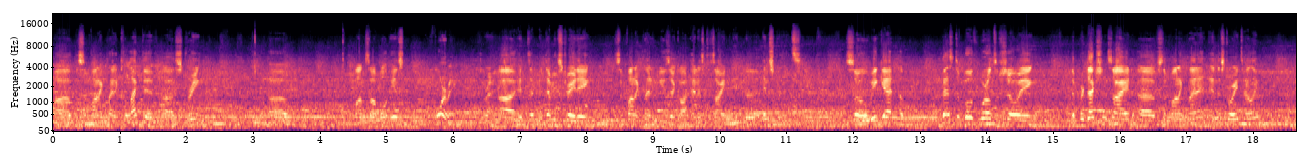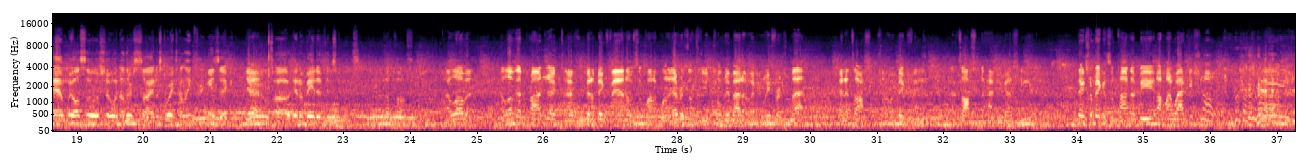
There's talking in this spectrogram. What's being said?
uh, the Symphonic Planet Collective uh, string uh, ensemble is forming. Right. Uh, it's demonstrating symphonic planet music on NS Design in instruments. So we get a best of both worlds of showing the production side of Symphonic Planet and the storytelling, and we also show another side of storytelling through music Yeah. through uh, innovative instruments. That's awesome. I love it. I love that project. I've been a big fan of Symphonic Planet ever since you told me about it when we first met, and it's awesome. So I'm a big fan. And it's awesome to have you guys here. Thanks for making some time to be on my wacky show.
